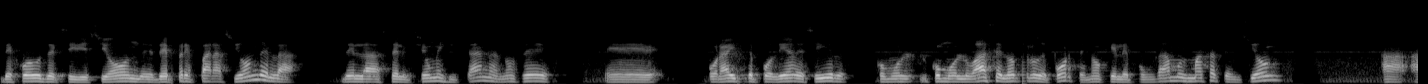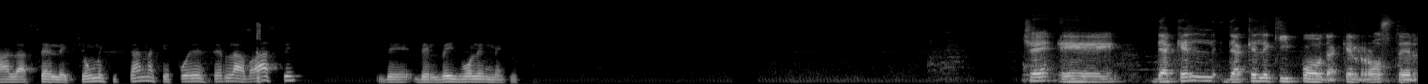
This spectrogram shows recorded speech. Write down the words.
de, juegos de exhibición, de, de, preparación de la, de la selección mexicana. No sé, eh, por ahí te podría decir como, como lo hace el otro deporte, ¿no? Que le pongamos más atención a, a la selección mexicana, que puede ser la base de, del béisbol en México. Che, eh, de, aquel, de aquel equipo, de aquel roster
